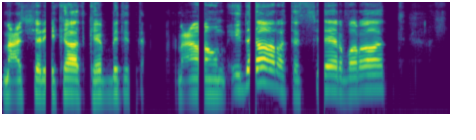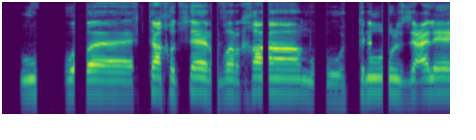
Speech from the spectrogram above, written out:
مع الشركات كيف بتتعامل معاهم إدارة السيرفرات وتاخذ server خام وتنزل عليه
